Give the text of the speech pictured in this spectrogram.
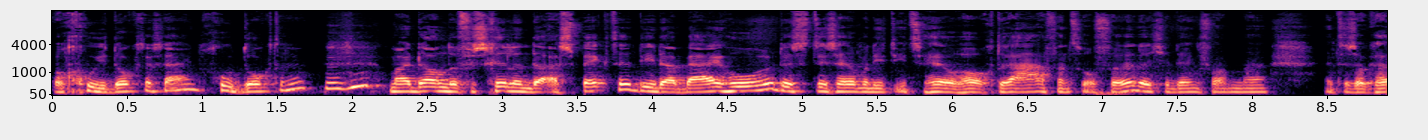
een goede dokter zijn, goed dokteren. Mm -hmm. Maar dan de verschillende aspecten die daarbij horen. Dus het is helemaal niet iets heel hoogdravends of uh, dat je denkt van, uh, het is ook uh,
